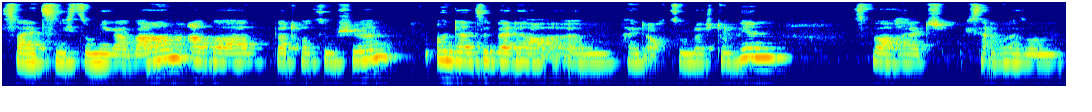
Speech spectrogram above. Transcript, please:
Es war jetzt nicht so mega warm, aber war trotzdem schön. Und dann sind wir da ähm, halt auch zum Leuchtturm hin. Es war halt, ich sag mal, so ein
